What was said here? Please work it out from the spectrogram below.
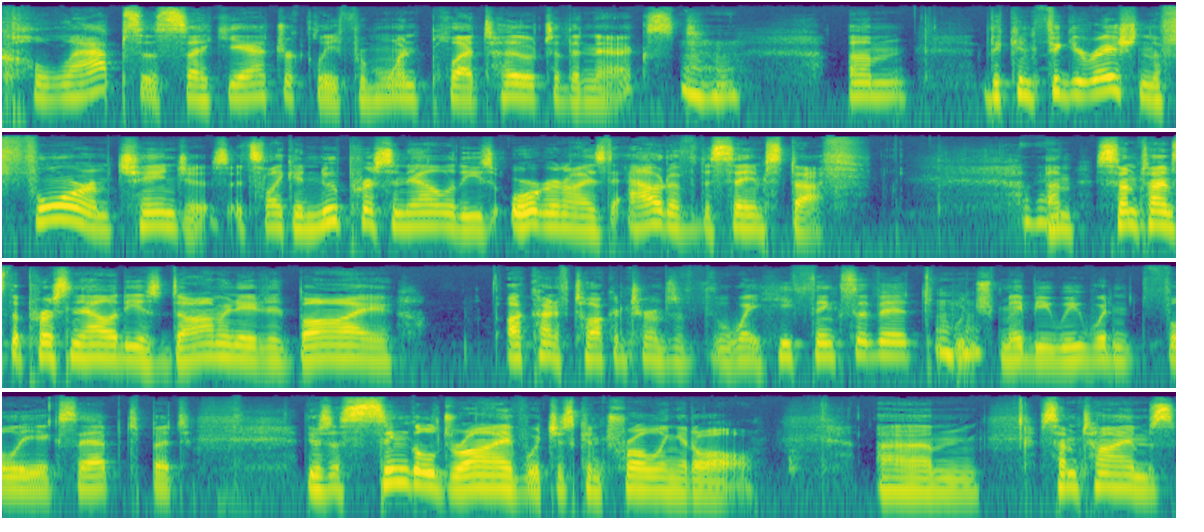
collapses psychiatrically from one plateau to the next, mm-hmm. um, the configuration, the form changes. It's like a new personality is organized out of the same stuff. Okay. Um, sometimes the personality is dominated by I'll kind of talk in terms of the way he thinks of it, mm-hmm. which maybe we wouldn't fully accept, but there's a single drive which is controlling it all. Um, sometimes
